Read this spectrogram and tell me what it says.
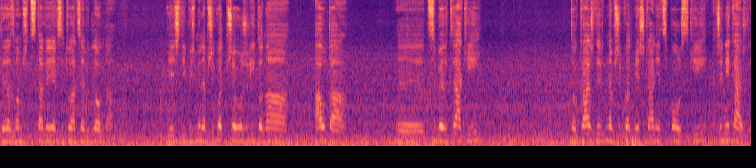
Teraz Wam przedstawię, jak sytuacja wygląda. Jeśli byśmy na przykład przełożyli to na auta yy, cybertraki, to każdy na przykład mieszkaniec Polski, znaczy nie każdy,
